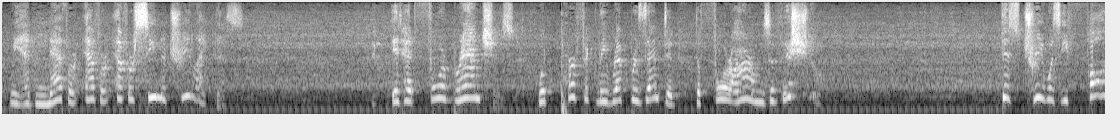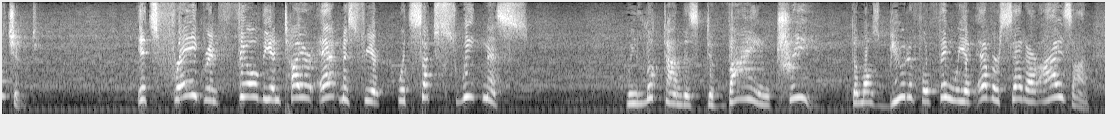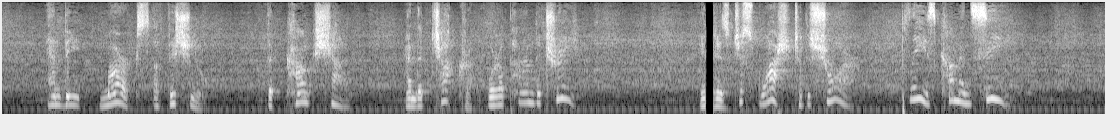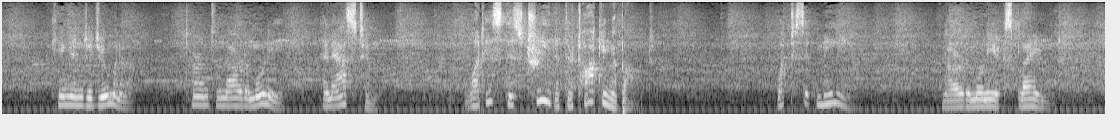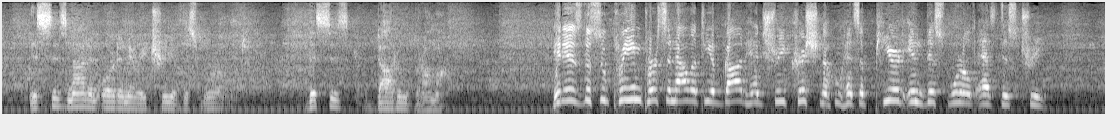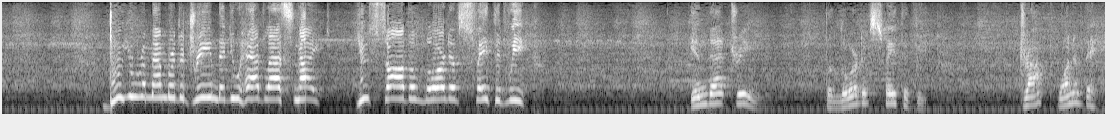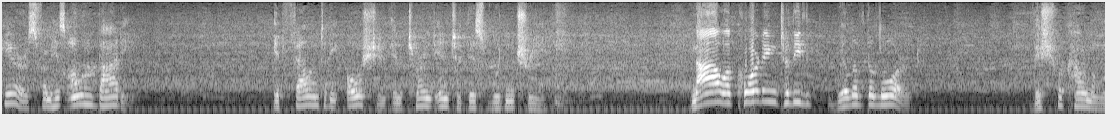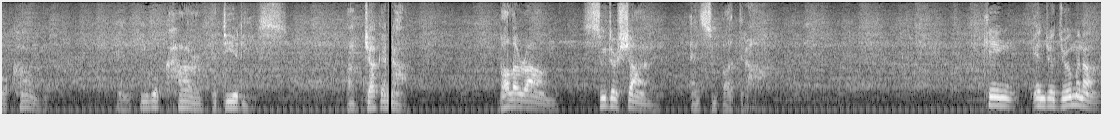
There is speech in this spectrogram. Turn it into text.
We had never, ever, ever seen a tree like this. It had four branches, which perfectly represented the four arms of Vishnu. This tree was effulgent. Its fragrance filled the entire atmosphere with such sweetness. We looked on this divine tree, the most beautiful thing we have ever set our eyes on, and the marks of Vishnu, the conch shell, and the chakra were upon the tree. It has just washed to the shore. Please come and see. King Indradyumna turned to Narada Muni and asked him, What is this tree that they're talking about? What does it mean? Narada Muni explained, This is not an ordinary tree of this world. This is Daru Brahma. It is the Supreme Personality of Godhead, Sri Krishna, who has appeared in this world as this tree. Do you remember the dream that you had last night? You saw the Lord of Svetadweep. In that dream, the Lord of Svetadweep dropped one of the hairs from his own body. It fell into the ocean and turned into this wooden tree. Now, according to the will of the Lord, Vishwakarma will come and he will carve the deities of Jagannath, Balaram, Sudarshan, and Subhadra. King Indradyumna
